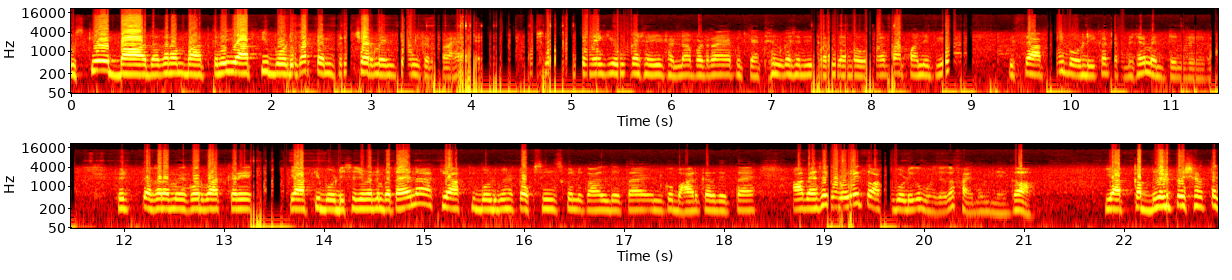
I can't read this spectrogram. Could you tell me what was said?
उसके बाद अगर हम बात करें, ये आपकी बॉडी का टेम्परेचर मेंटेन करता है। कुछ लोग कहते हैं कि उनका शरीर ठंडा पड़ रहा है, कुछ कहते हैं उनका शरीर गर्म ज़्यादा होता है तो आप पानी पियो, इससे आपकी बॉडी का टेम्परेचर मेंटेन रहेगा। फिर अगर हम एक और बात करें कि आपकी बॉडी से जो मैंने बताया ना कि आपकी बॉडी में टॉक्सिन्स को निकाल देता है उनको बाहर कर देता है, आप ऐसे करोगे तो आपकी बॉडी को बहुत ज़्यादा फ़ायदा मिलेगा। ये आपका ब्लड प्रेशर तक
